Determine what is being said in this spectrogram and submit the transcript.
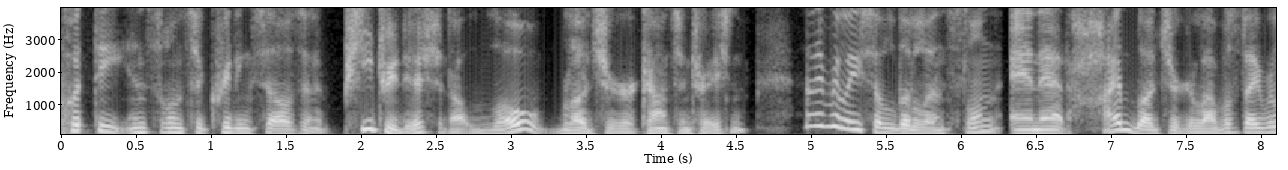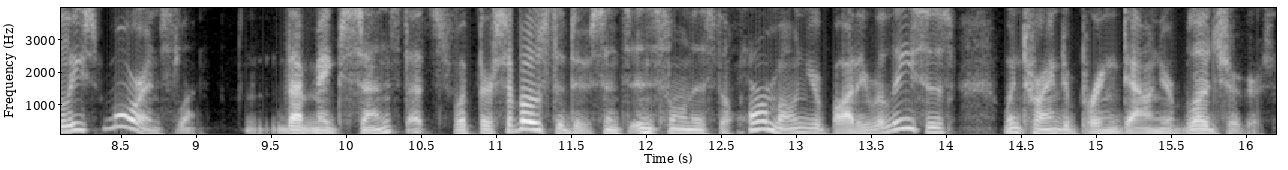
Put the insulin-secreting cells in a petri dish at a low blood sugar concentration, and they release a little insulin, and at high blood sugar levels they release more insulin. That makes sense. That's what they're supposed to do, since insulin is the hormone your body releases when trying to bring down your blood sugars.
